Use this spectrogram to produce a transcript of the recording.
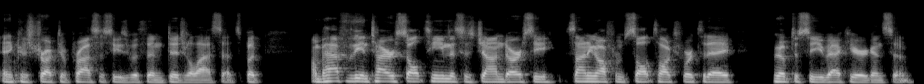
and constructive processes within digital assets. But on behalf of the entire SALT team, this is John Darcy signing off from SALT Talks for today. We hope to see you back here again soon.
